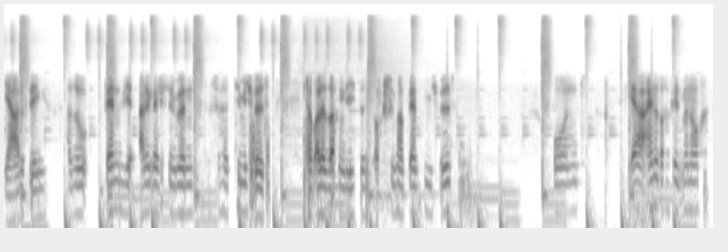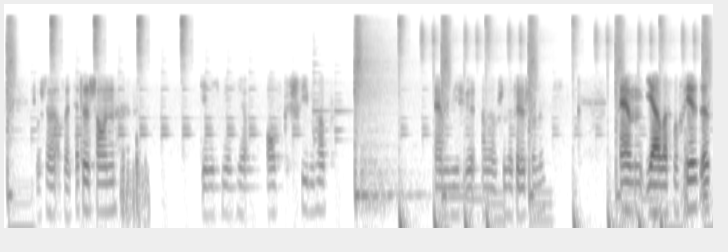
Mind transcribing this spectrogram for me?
ja, deswegen, also wenn wir alle gleich sehen würden, das wäre halt ziemlich wild. Ich glaube, alle Sachen, die ich bis aufgeschrieben habe, wären ziemlich wild. Und ja, eine Sache fehlt mir noch. Ich muss schnell auf meinen Zettel schauen den ich mir hier aufgeschrieben habe. Ähm, wie viel? Also schon eine Viertelstunde. Ähm, ja, was noch fehlt ist,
